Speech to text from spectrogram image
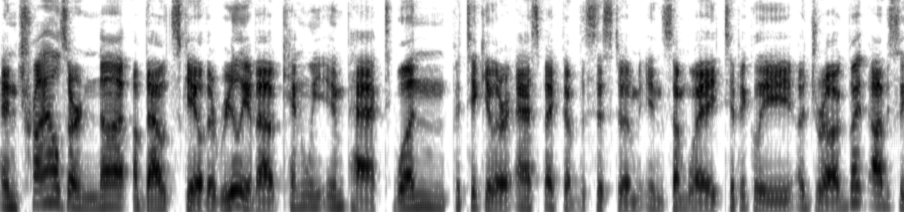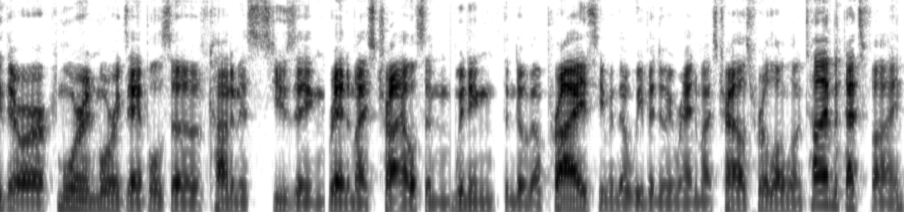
And trials are not about scale. They're really about can we impact one particular aspect of the system in some way, typically a drug. But obviously, there are more and more examples of economists using randomized trials and winning the Nobel Prize, even though we've been doing randomized trials for a long, long time, but that's fine.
